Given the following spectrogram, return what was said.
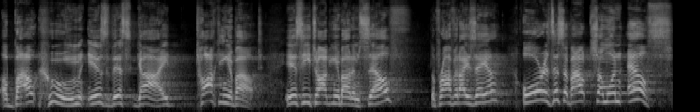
About whom is this guy talking about? Is he talking about himself, the prophet Isaiah, or is this about someone else?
